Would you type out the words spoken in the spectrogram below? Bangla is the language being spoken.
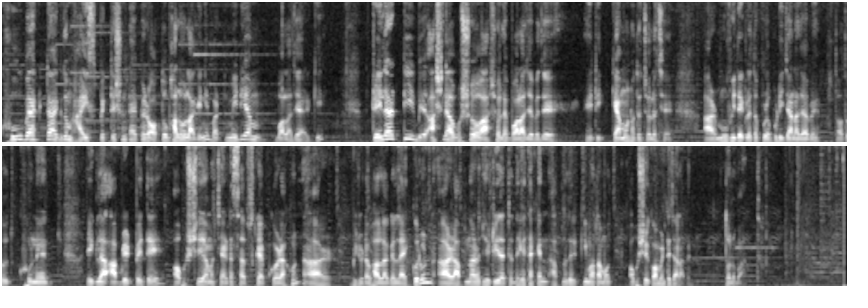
খুব একটা একদম হাই এক্সপেকটেশন টাইপের অত ভালো লাগেনি বাট মিডিয়াম বলা যায় আর কি। ট্রেলারটি আসলে অবশ্য আসলে বলা যাবে যে এটি কেমন হতে চলেছে। আর মুভি দেখলে তো পুরোপুরি জানা যাবে। ততক্ষণে এগুলা আপডেট পেতে অবশ্যই আমার চ্যানেলটা সাবস্ক্রাইব করে রাখুন। আর ভিডিওটা ভালো লাগলে লাইক করুন। আর আপনারা যদি টিজারটা দেখে থাকেন, আপনাদের কী মতামত? অবশ্যই কমেন্টে জানাবেন। ধন্যবাদ।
